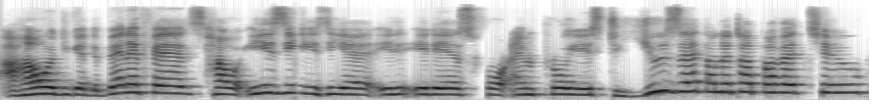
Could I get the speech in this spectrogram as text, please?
how would you get the benefits? How easy is it is for employees to use it on the top of it too?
